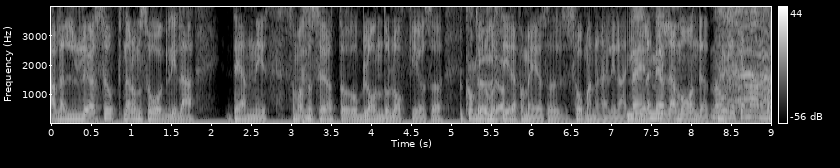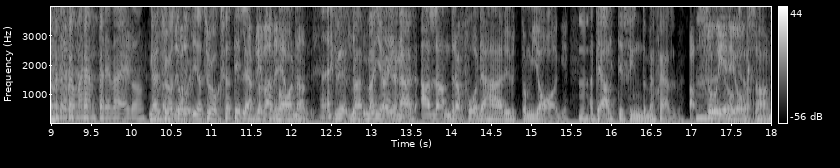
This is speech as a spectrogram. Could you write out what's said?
alla lös upp när de såg lilla Dennis som var så söt och, och blond och lockig och så kom stod de och stirrade på mig och så såg man den här lilla Men- illa, men- illamåendet. Med olika mammor som kommer och hämtar det varje gång. Men jag tror, att, jag tror också att det är lätt blev att som aldrig barn, du vet, man, man gör ju den här att alla andra får det här utom jag. Att det är alltid synd om en själv. Ja, så är det ju också. Ja.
